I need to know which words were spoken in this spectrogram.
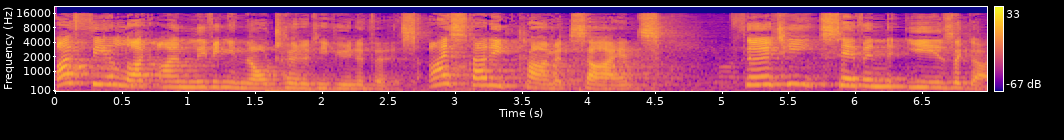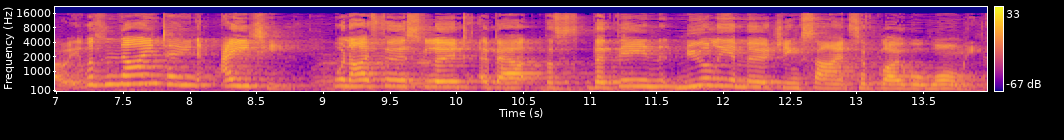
I feel like I'm living in an alternative universe. I studied climate science 37 years ago. It was 1980 when I first learnt about the, the, then newly emerging science of global warming.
